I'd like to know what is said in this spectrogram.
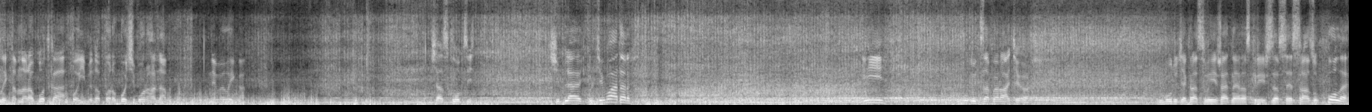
У них там наработка по іменно по робочим органам невелика. Зараз хлопці чіпляють культиватор і будуть забирати його. Будуть якраз виїжджати, наверное, скоріш за все, сразу в поле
